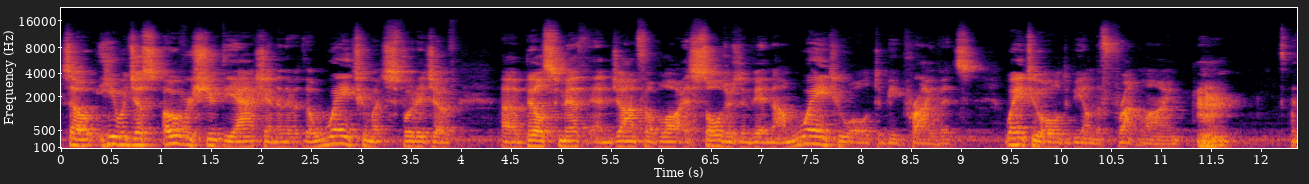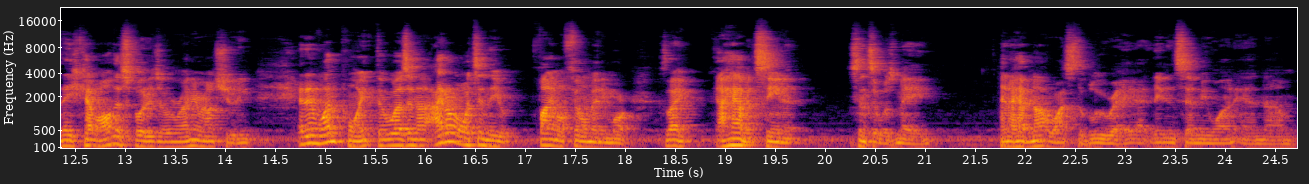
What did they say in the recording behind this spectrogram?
So he would just overshoot the action and there was the way too much footage of uh, bill smith and john philip law as soldiers in vietnam way too old to be privates way too old to be on the front line. And they kept all this footage of them running around shooting. And at one point there was an i don't know what's in the final film anymore it's like i haven't seen it since it was made. And i have not watched the blu-ray. They didn't send me one and um,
